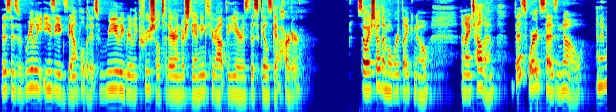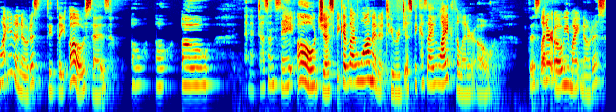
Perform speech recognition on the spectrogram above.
this is a really easy example, but it's really, really crucial to their understanding throughout the year as the skills get harder. So I show them a word like no, and I tell them, this word says no, and I want you to notice that the O says doesn't say oh just because I wanted it to or just because I like the letter O. This letter O, you might notice,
